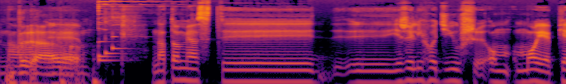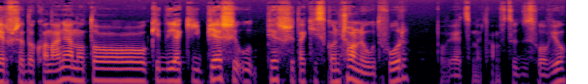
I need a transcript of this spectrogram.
No, Brawo. natomiast y, y, jeżeli chodzi już o moje pierwsze dokonania, no to kiedy jaki pierwszy, pierwszy taki skończony utwór, powiedzmy tam w cudzysłowiu,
